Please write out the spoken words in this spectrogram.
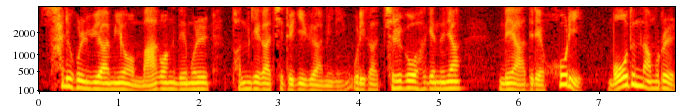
사륙을 위하며 마광됨을 번개같이 되기 위함이니 우리가 즐거워하겠느냐? 내 아들의 홀이 모든 나무를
